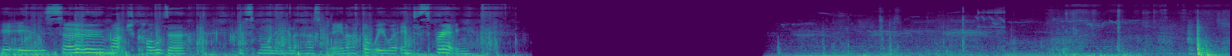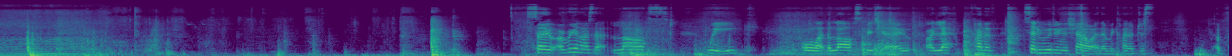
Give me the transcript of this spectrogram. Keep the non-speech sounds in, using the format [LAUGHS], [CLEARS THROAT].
It is so much colder this morning than it has been. I thought we were into spring. So I realised that last week, or like the last video, I left, we kind of said we were doing the shower and then we kind of just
